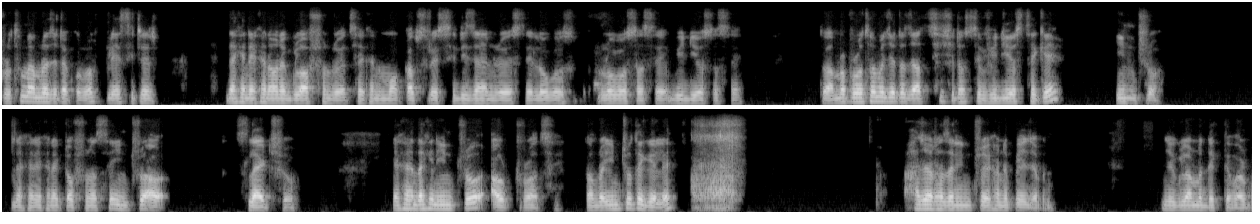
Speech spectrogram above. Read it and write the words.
প্রথমে আমরা যেটা করব প্লে সিটের দেখেন এখানে অনেকগুলো অপশন রয়েছে। এখানে মকআপস রয়েছে ডিজাইন রয়েছে লোগোস লোগোস আছে ভিডিওস আছে। তো আমরা প্রথমে যেটা যাচ্ছি সেটা হচ্ছে ভিডিওস থেকে ইন্ট্রো দেখেন এখানে একটা অপশন আছে ইন্ট্রো স্লাইড শো এখানে দেখেন ইন্ট্রো আউট্রো আছে। তো আমরা ইন্ট্রোতে গেলে হাজার হাজার ইন্ট্রো এখানে পেয়ে যাবেন, যেগুলো আমরা দেখতে পারব।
